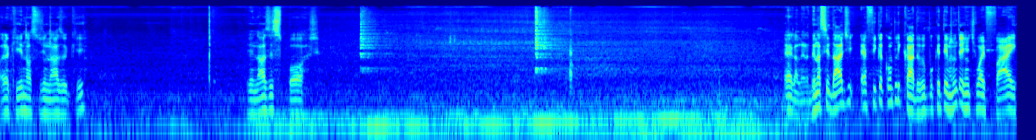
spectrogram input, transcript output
Olha aqui, nosso ginásio aqui. Ginásio Esporte. É, galera, dentro da cidade é, fica complicado, viu? Porque tem muita gente Wi-Fi,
